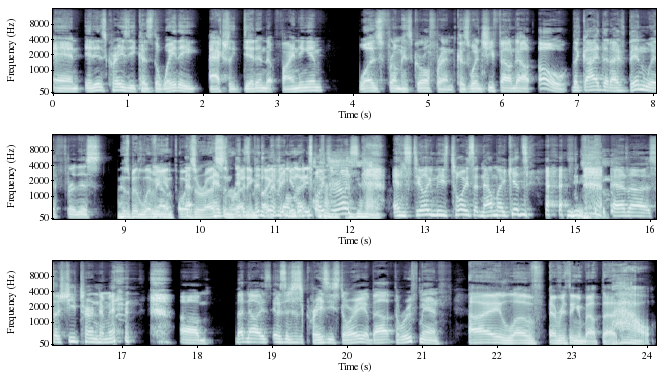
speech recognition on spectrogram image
And it is crazy because the way they actually did end up finding him was from his girlfriend. Because when she found out, oh, the guy that I've been with for this Has been living You know, in Toys R Us has- and has riding been bikes living all in the night. Toys R Us and stealing these toys that now my kids have. and uh, so she turned him in. Um, but no, it was, it was just a crazy story about the roof man. I love everything about that. wow.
